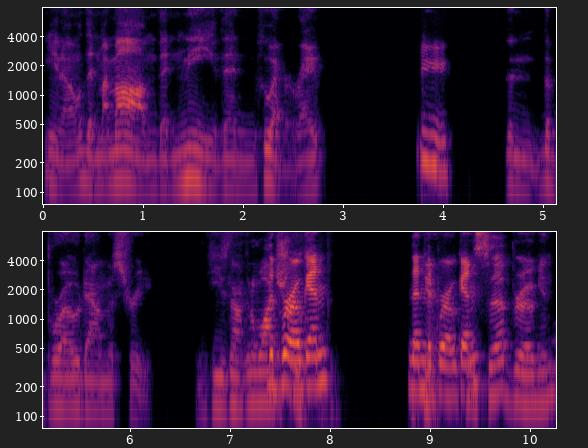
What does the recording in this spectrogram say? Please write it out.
you know, than my mom, than me, than whoever, right? Mm-hmm. Than the bro down the street. He's not going to watch the Brogan. Then yeah. the Brogan. What's up, Brogan?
